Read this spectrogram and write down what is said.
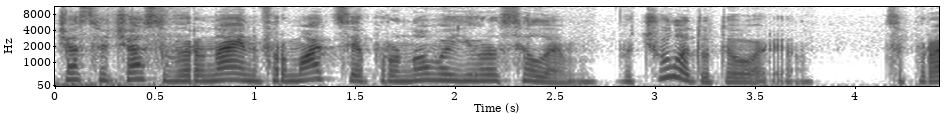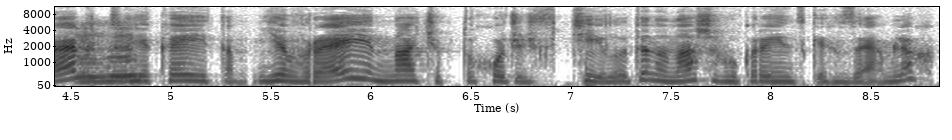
Час від часу виринає інформація про новий Єрусалим. Ви чули ту теорію? Це проект, угу. який там євреї, начебто, хочуть втілити на наших українських землях,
